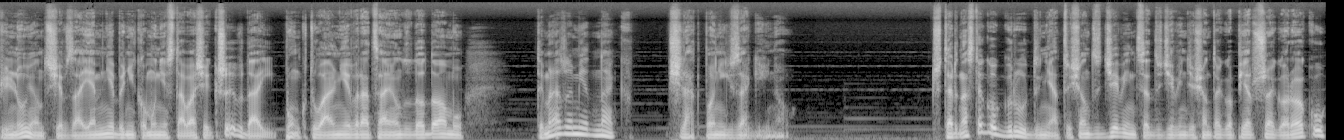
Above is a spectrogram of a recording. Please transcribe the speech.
pilnując się wzajemnie, by nikomu nie stała się krzywda i punktualnie wracając do domu. Tym razem jednak ślad po nich zaginął. 14 grudnia 1991 roku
